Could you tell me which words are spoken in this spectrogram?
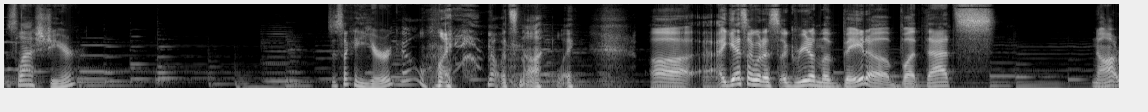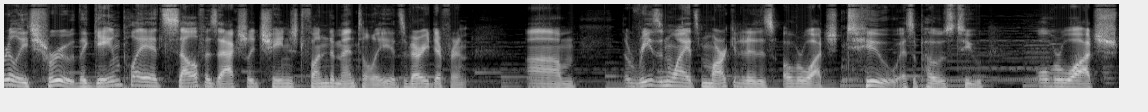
This last year? Is this like a year ago? Like, no, it's not. Like, uh, I guess I would have agreed on the beta, but that's not really true. The gameplay itself has actually changed fundamentally. It's very different. Um, the reason why it's marketed as Overwatch 2 as opposed to Overwatch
